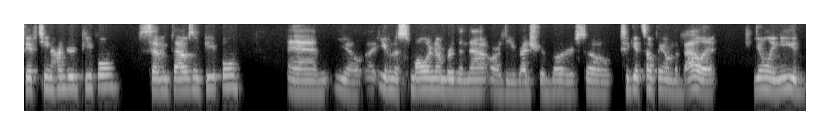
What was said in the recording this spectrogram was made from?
1,500 people, 7,000 people, and you know even a smaller number than that are the registered voters. So to get something on the ballot, you only need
